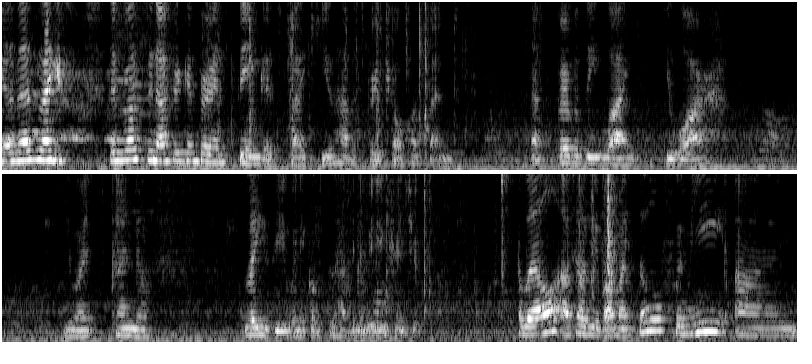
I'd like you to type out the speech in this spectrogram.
know, that's like the first thing African parents think. It's like you have a spiritual husband. That's probably why you are you are kind of lazy when it comes to having a relationship. Well, I'll tell you about myself. For me, I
